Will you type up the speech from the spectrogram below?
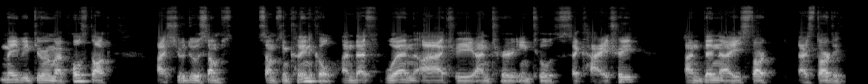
maybe during my postdoc, I should do some something clinical, and that's when I actually entered into psychiatry, and then I start I started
